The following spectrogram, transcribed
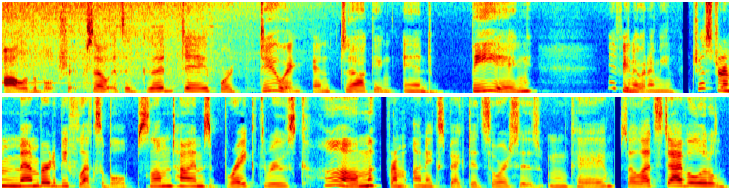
All of the bullshit. So it's a good day for doing and talking and being if you know what I mean. Just remember to be flexible. Sometimes breakthroughs come from unexpected sources, okay? So let's dive a little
